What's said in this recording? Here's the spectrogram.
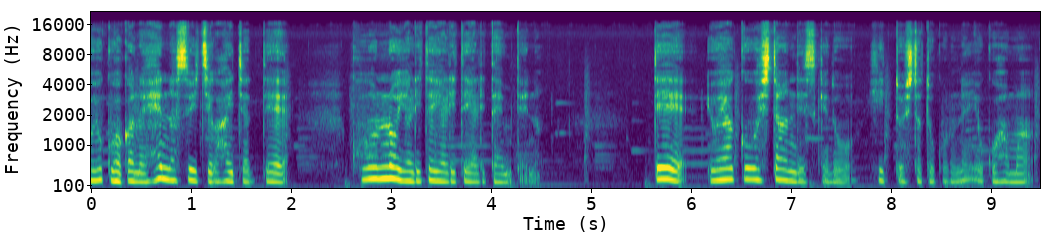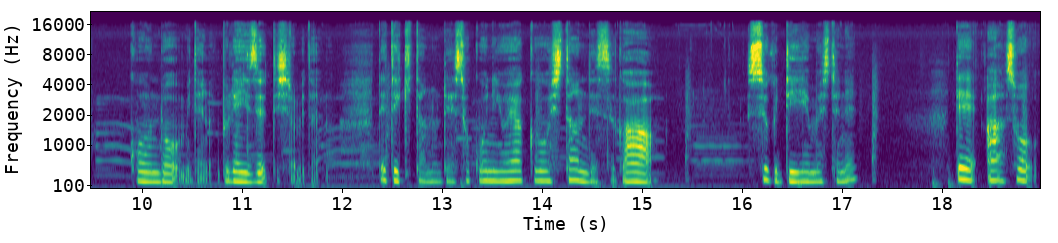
よくわかんない変なスイッチが入っちゃってコーンロやりたいやりたいやりたいみたいな。で予約をしたんですけどヒットしたところね横浜コンローみたいなブレイズって調べたら出てきたのでそこに予約をしたんですがすぐ DM してね。であそう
